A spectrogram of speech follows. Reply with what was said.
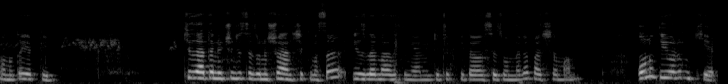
Onu da yapayım. Ki zaten 3. sezonu şu an çıkmasa izlemezdim yani gidip bir daha sezonlara başlamam. Onu diyorum ki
